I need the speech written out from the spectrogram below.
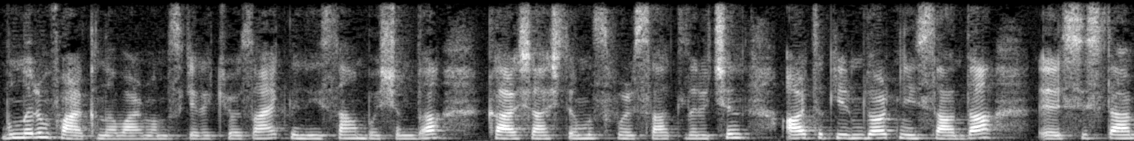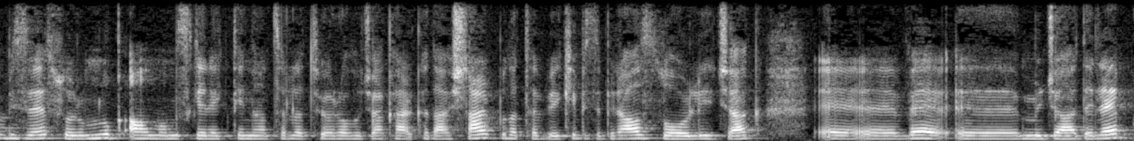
Bunların farkına varmamız gerekiyor. Özellikle Nisan başında karşılaştığımız fırsatlar için artık 24 Nisan'da e, sistem bize sorumluluk almamız gerektiğini hatırlatıyor olacak arkadaşlar. Bu da tabii ki bizi biraz zorlayacak e, ve e, mücadele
